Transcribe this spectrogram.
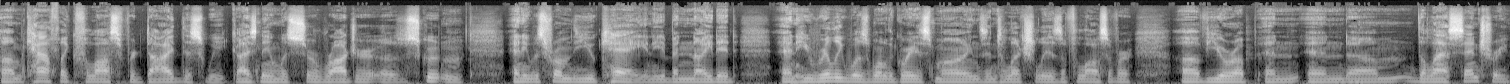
um, Catholic philosopher died this week. Guy's name was Sir Roger uh, Scruton, and he was from the UK, and he had been knighted, and he really was one of the greatest minds intellectually as a philosopher of Europe and and um, the last century.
